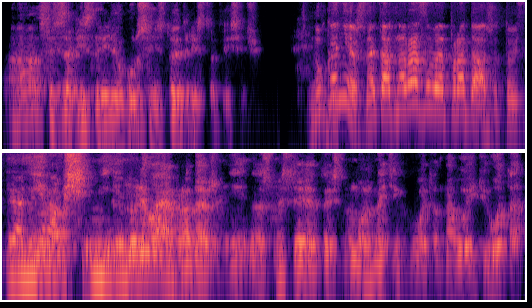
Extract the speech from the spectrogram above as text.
в смысле записанные видеокурсы не стоят 300 тысяч. Ну, Нет. конечно, это одноразовая продажа. То есть ты не раз... вообще, не, нулевая продажа. Не, ну, в смысле, то есть ну, можно найти какого-то одного идиота,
